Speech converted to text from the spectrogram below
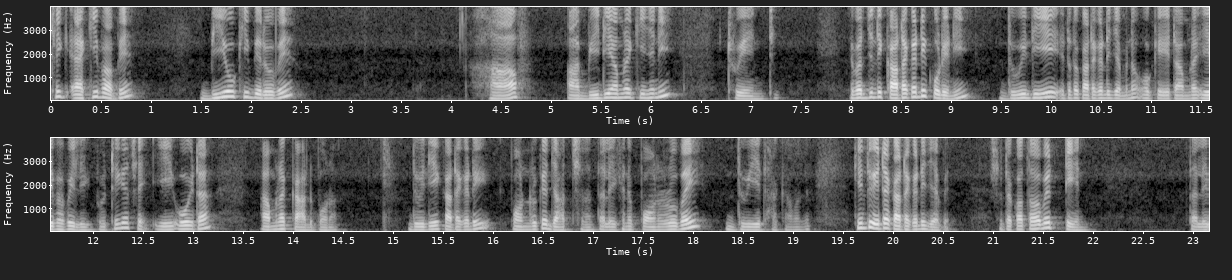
ঠিক একইভাবে বিও কি বেরোবে? হাফ আর বিডি আমরা কি জানি? টোয়েন্টি এবার যদি কাটাকাটি করে নিই, দুই দিয়ে এটা তো কাটাকাটি যাবে না। ওকে, এটা আমরা এইভাবেই লিখব। ঠিক আছে? এ ও এটা আমরা কাটবো না। দুই দিয়ে কাটাকাটি পনেরোকে যাচ্ছে না। তাহলে এখানে পনেরো বাই দুইয়ে থাকে আমাদের। কিন্তু এটা কাটাকাটি যাবে। সেটা কত হবে? টেন তাহলে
